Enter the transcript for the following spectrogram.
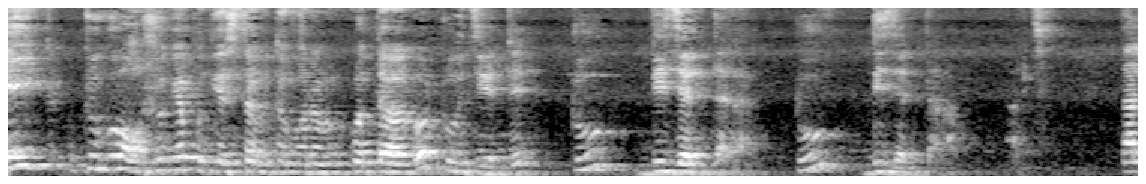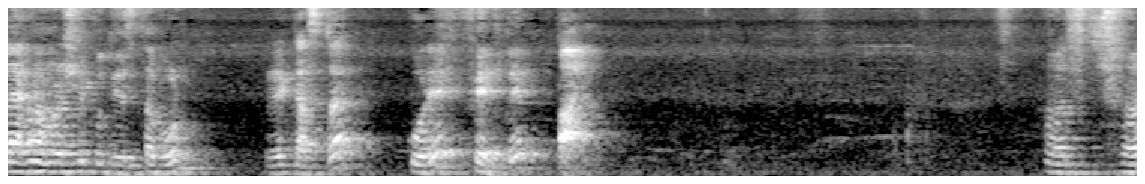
এইটুকু অংশকে প্রতিস্থাপিত করতে পারব টু জেড টু ডিজেড দ্বারা টু ডিজেড দ্বারা। আচ্ছা তাহলে এখন আমরা সেই প্রতিস্থাপন কাজটা করে ফেলতে পারি। আচ্ছা।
